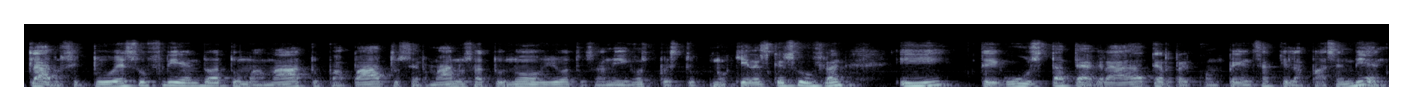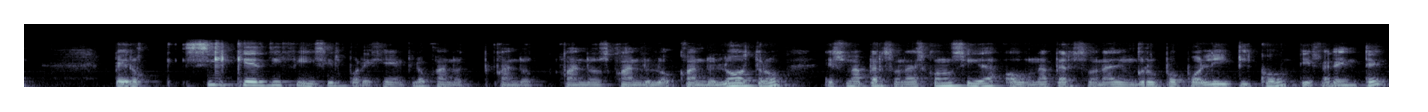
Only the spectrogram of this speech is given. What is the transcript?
claro, si tú ves sufriendo a tu mamá, a tu papá, a tus hermanos, a tu novio, a tus amigos, pues tú no quieres que sufran y te gusta, te agrada, te recompensa que la pasen bien pero sí que es difícil, por ejemplo, cuando, cuando, cuando, cuando, cuando el otro es una persona desconocida o una persona de un grupo político diferente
